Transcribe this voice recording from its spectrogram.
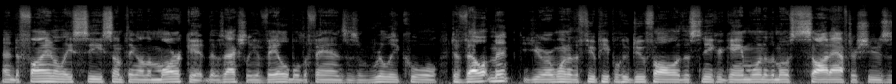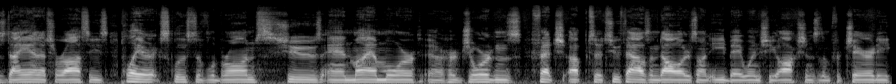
and to finally see something on the market that was actually available to fans is a really cool development. You're one of the few people who do follow the sneaker game. One of the most sought after shoes is Diana Taurasi's player exclusive LeBron shoes, and Maya Moore, uh, her Jordans fetch up to $2,000 on eBay when she auctions them for charity,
